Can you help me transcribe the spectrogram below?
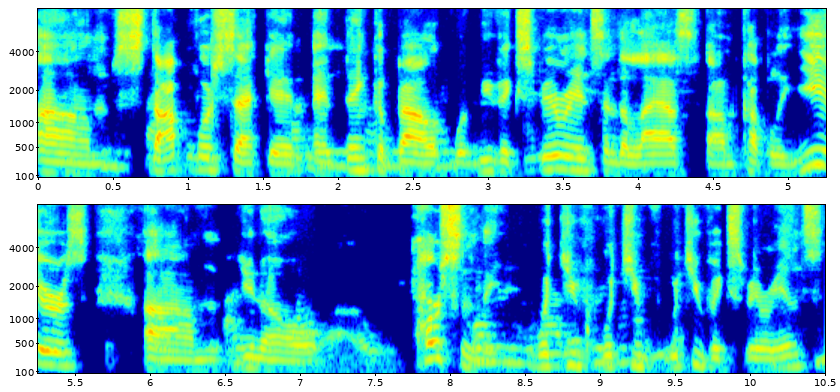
um, stop for a second and think about what we've experienced in the last um, couple of years. Um, you know, personally, what you've what you what you've experienced,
